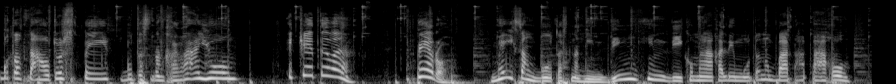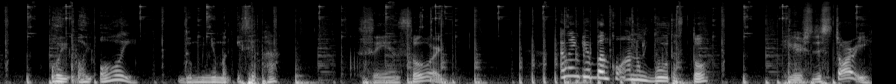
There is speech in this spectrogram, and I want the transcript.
butas na outer space, butas ng karayom, etc. Pero, may isang butas na hinding hindi ko makakalimutan ng bata pa ako. Oy, oy, oy, dumi niyo mag-isip ha. Censored. Alam niyo bang kung anong butas to? Here's the story.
